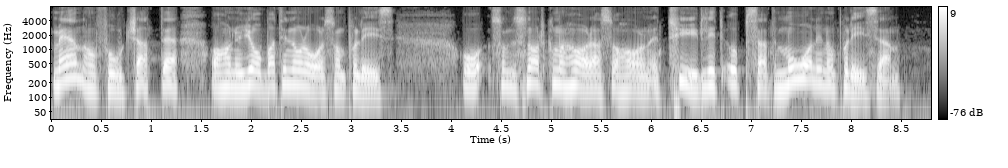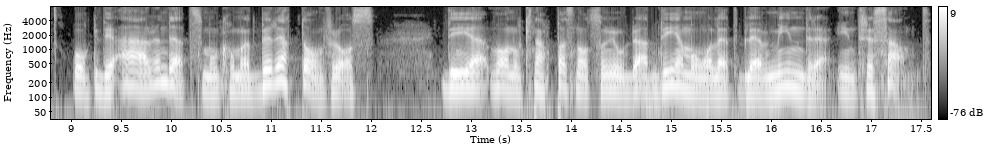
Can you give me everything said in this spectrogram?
Men hon fortsatte och har nu jobbat i några år som polis. Och som du snart kommer att höra så har hon ett tydligt uppsatt mål inom polisen. Och det ärendet som hon kommer att berätta om för oss det var nog knappast något som gjorde att det målet blev mindre intressant.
